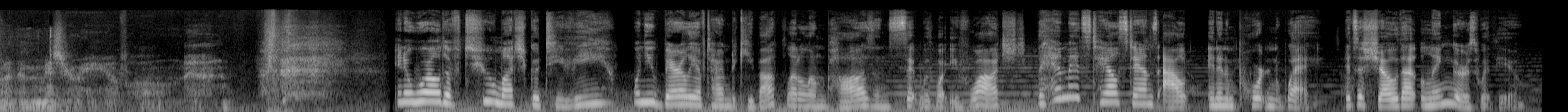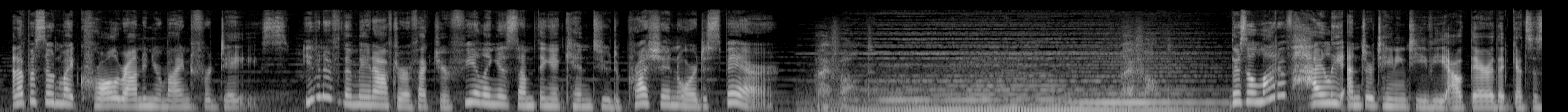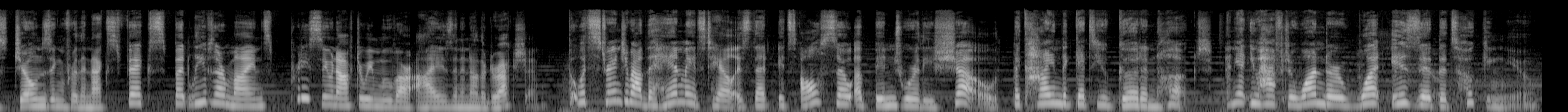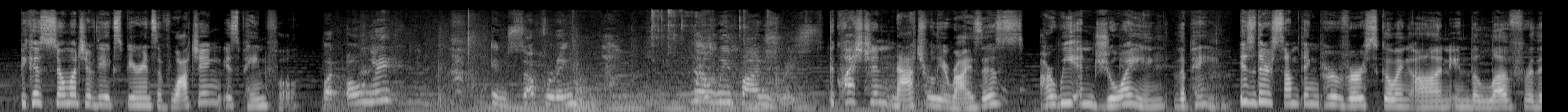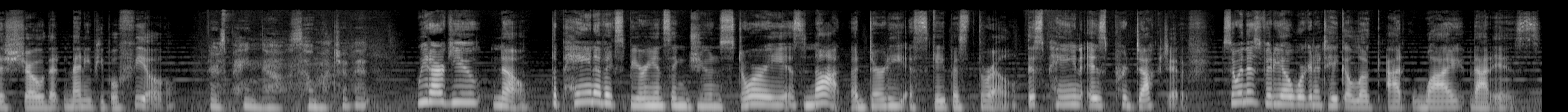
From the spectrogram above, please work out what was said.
for the misery of all men. In a world of too much good TV, when you barely have time to keep up, let alone pause and sit with what you've watched, The Handmaid's Tale stands out in an important way. It's a show that lingers with you. An episode might crawl around in your mind for days, even if the main after effect you're feeling is something akin to depression or despair. My fault. There's a lot of highly entertaining TV out there that gets us jonesing for the next fix, but leaves our minds pretty soon after we move our eyes in another direction. But what's strange about The Handmaid's Tale is that it's also a binge worthy show, the kind that gets you good and hooked. And yet you have to wonder what is it that's hooking you? Because so much of the experience of watching is painful. But only in suffering will we find grace. The question naturally arises are we enjoying the pain? Is there something perverse going on in the love for this show that many people feel? There's pain now, so much of it. We'd argue no. The pain of experiencing June's story is not a dirty escapist thrill. This pain is productive. So in this video, we're gonna take a look at why that is.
